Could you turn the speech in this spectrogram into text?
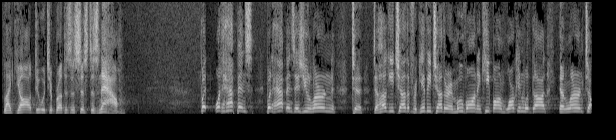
like y'all do with your brothers and sisters now. But what happens what happens is you learn to, to hug each other, forgive each other, and move on and keep on working with God and learn to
